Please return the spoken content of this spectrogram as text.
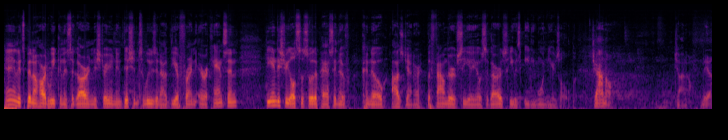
And it's been a hard week in the cigar industry. In addition to losing our dear friend Eric Hanson, the industry also saw the passing of Cano Ozgener, the founder of CAO Cigars. He was 81 years old. Jono. Jono. Yeah.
